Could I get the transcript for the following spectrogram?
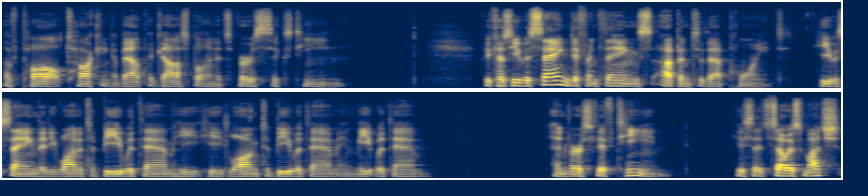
of Paul talking about the gospel, and it's verse 16 because he was saying different things up until that point. He was saying that he wanted to be with them, he, he longed to be with them and meet with them. And verse 15, he said, So as much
